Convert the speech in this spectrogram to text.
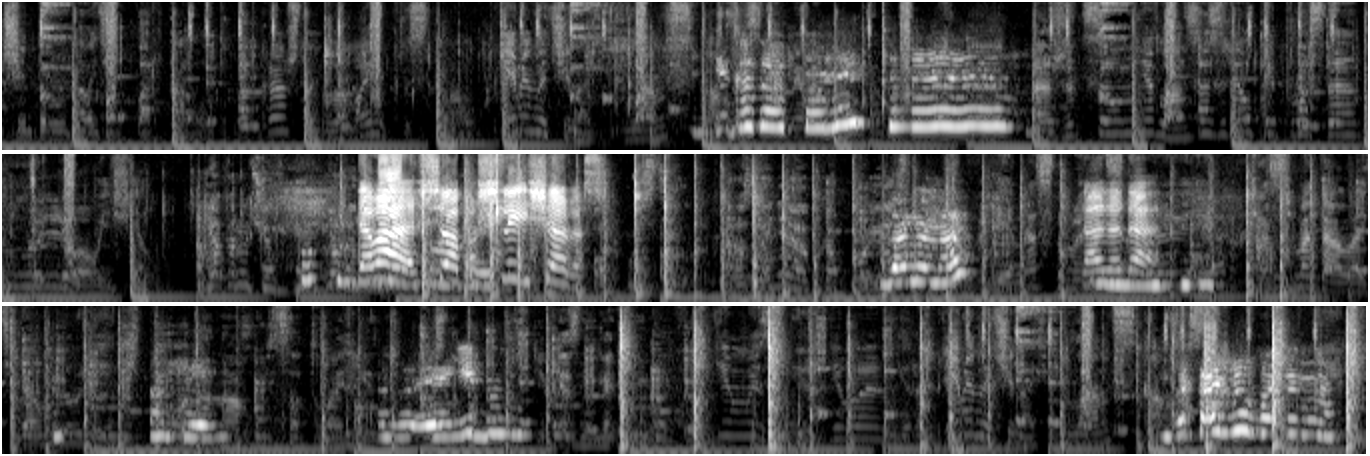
Очень трудно войти в портал. Пока что не ломай кристалл. Время начинать. План. Я готов в туалете. Кажется, у меня план созрел. Ты просто нулевый чел. Я, короче, в Давай, все, пошли еще раз. строить. Да-да-да. Размотала тебя в нули. Окей. Иду. Без негатива. Выходим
